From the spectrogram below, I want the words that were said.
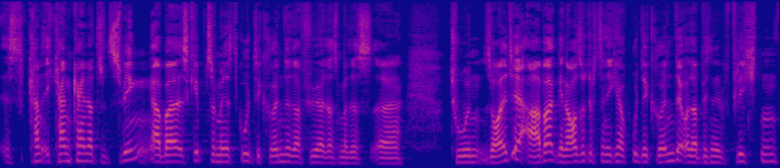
es kann, ich kann keiner dazu zwingen, aber es gibt zumindest gute Gründe dafür, dass man das äh, tun sollte. Aber genauso gibt es natürlich auch gute Gründe oder bisschen Pflichten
